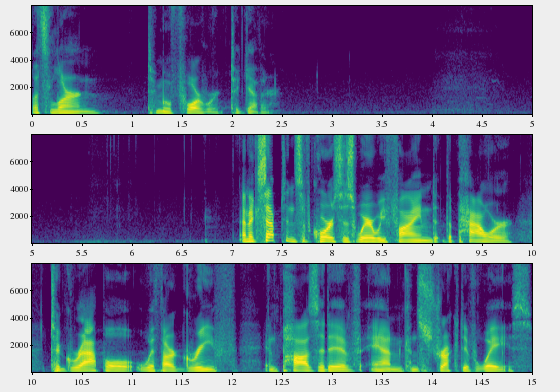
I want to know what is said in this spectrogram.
Let's learn to move forward together. And acceptance, of course, is where we find the power to grapple with our grief in positive and constructive ways.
